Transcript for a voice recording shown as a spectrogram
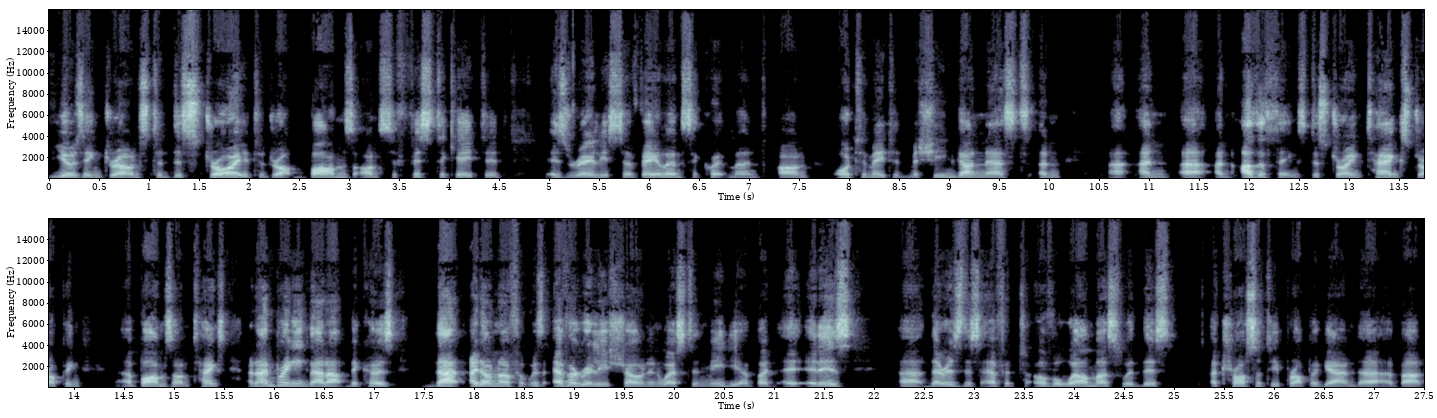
using drones to destroy, to drop bombs on sophisticated Israeli surveillance equipment, on automated machine gun nests, and uh, and uh, and other things, destroying tanks, dropping uh, bombs on tanks. And I'm bringing that up because that I don't know if it was ever really shown in Western media, but it, it is. Uh, there is this effort to overwhelm us with this atrocity propaganda about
